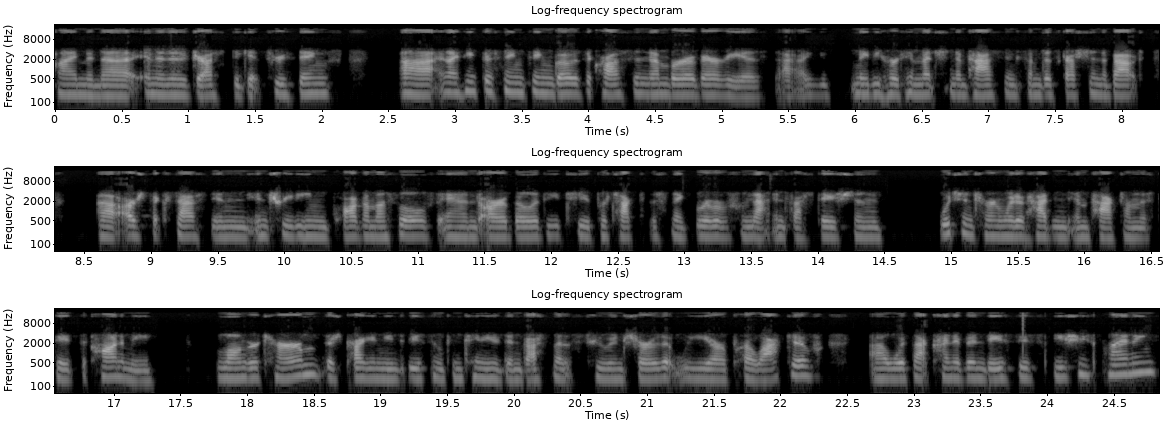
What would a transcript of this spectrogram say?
time in a in an address to get through things. Uh, and I think the same thing goes across a number of areas. Uh, you maybe heard him mention in passing some discussion about uh, our success in, in treating quagga mussels and our ability to protect the Snake River from that infestation, which in turn would have had an impact on the state's economy longer term, there's probably need to be some continued investments to ensure that we are proactive uh, with that kind of invasive species planning.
